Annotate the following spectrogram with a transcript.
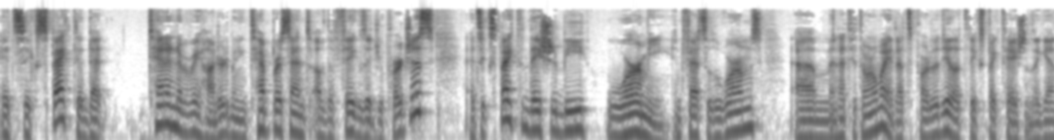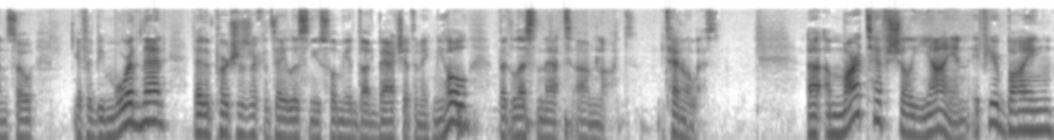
It's expected that 10 in every 100, meaning 10% of the figs that you purchase, it's expected they should be wormy, infested with worms, um, and have to be thrown away. That's part of the deal. That's the expectations. Again, so if it'd be more than that, then the purchaser can say, listen, you sold me a dud batch, you have to make me whole, but less than that, I'm not. 10 or less. Uh, a martef shel yayin, if you're buying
